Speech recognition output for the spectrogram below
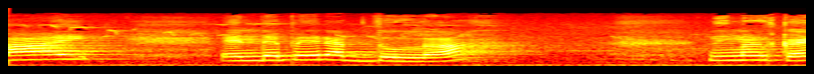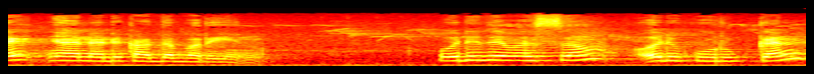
ഹായ്. എന്റെ പേര് അബ്ദുള്ള. നിങ്ങൾക്ക് ഞാനൊരു കഥ പറയുന്നു. ഒരു ദിവസം ഒരു കുറുക്കൻ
